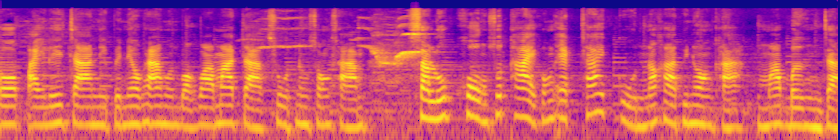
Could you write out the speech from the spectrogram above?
ต่อไปเลยจานนี่เป็นแนวทางเพิ่นบอกว่ามาจากสูตร 1 2 3 สรุปโค้งสุดท้ายของแอดชายกุลเนาะค่ะพี่น้องค่ะ มาเบิงจ้ะ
